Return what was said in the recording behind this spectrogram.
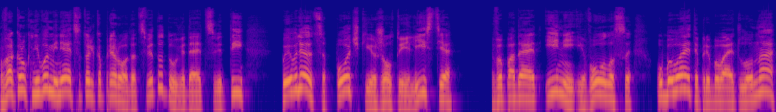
Вокруг него меняется только природа, цветут и увядают цветы, появляются почки и желтые листья, выпадает иней и волосы, убывает и прибывает луна,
